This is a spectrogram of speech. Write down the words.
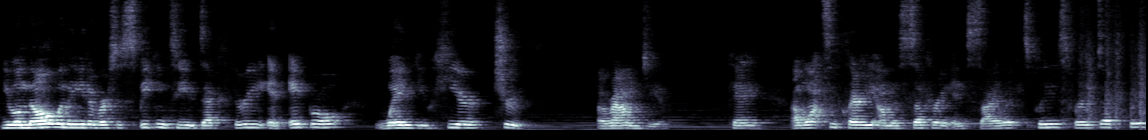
You will know when the universe is speaking to you, deck three in April, when you hear truth around you. Okay. I want some clarity on the suffering in silence, please, for deck three.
